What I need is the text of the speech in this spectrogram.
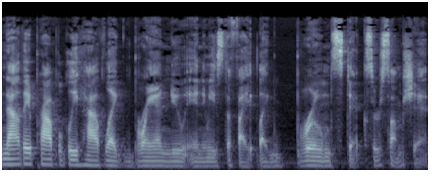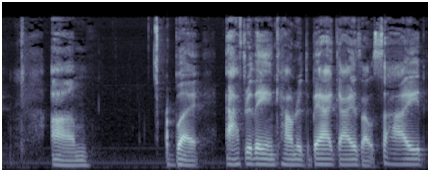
Now they probably have like brand new enemies to fight, like broomsticks or some shit. Um, but after they encountered the bad guys outside,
